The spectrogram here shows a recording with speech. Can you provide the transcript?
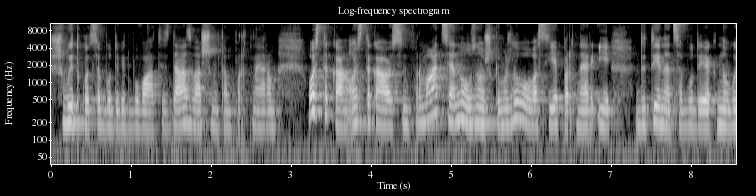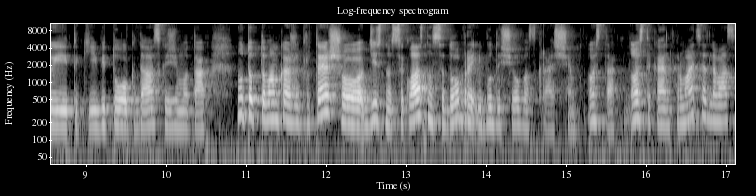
Швидко це буде відбуватись да, з вашим там партнером. Ось така, ось така ось інформація. Ну, знову ж таки, можливо, у вас є партнер, і дитина це буде як новий такий віток, да, скажімо так. Ну, тобто вам кажуть про те, що дійсно все класно, все добре і буде ще у вас краще. Ось так. Ось така інформація для вас.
